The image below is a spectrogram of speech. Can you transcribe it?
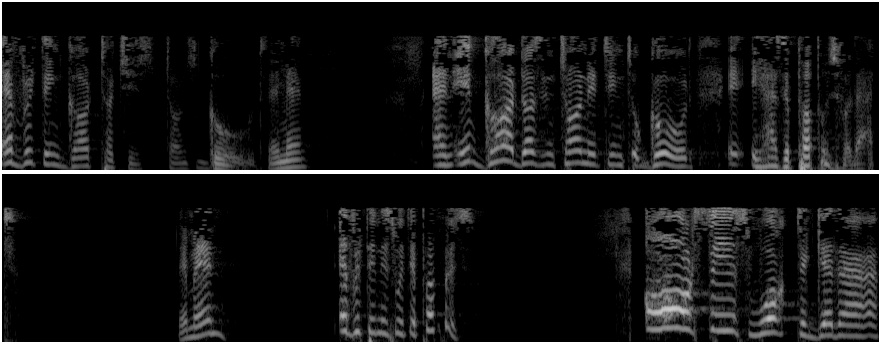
Everything God touches turns gold. Amen. And if God doesn't turn it into gold, it, has a purpose for that. Amen. Everything is with a purpose. All things work together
